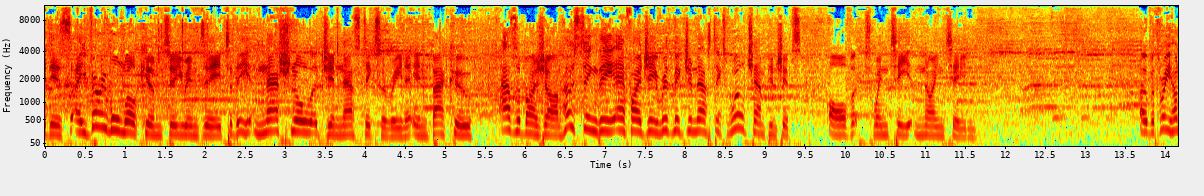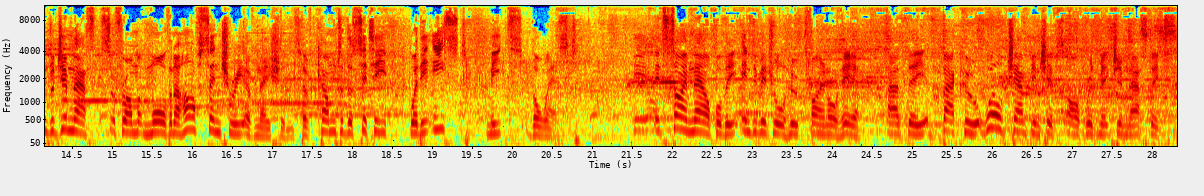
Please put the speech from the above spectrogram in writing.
It is a very warm welcome to you indeed to the National Gymnastics Arena in Baku, Azerbaijan, hosting the FIG Rhythmic Gymnastics World Championships of 2019. Over 300 gymnasts from more than a half century of nations have come to the city where the East meets the West. It's time now for the individual hoop final here at the Baku World Championships of Rhythmic Gymnastics.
